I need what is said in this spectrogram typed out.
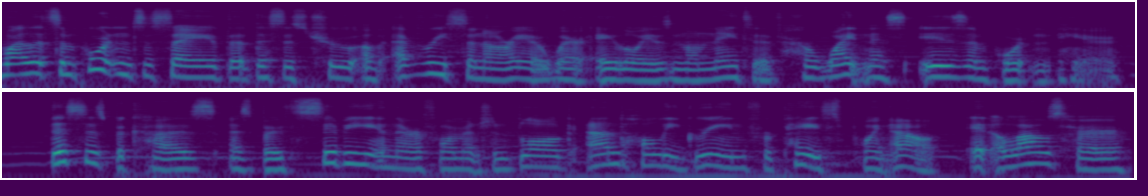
While it's important to say that this is true of every scenario where Aloy is non native, her whiteness is important here. This is because, as both Siggy in their aforementioned blog and Holly Green for Paste point out, it allows her,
